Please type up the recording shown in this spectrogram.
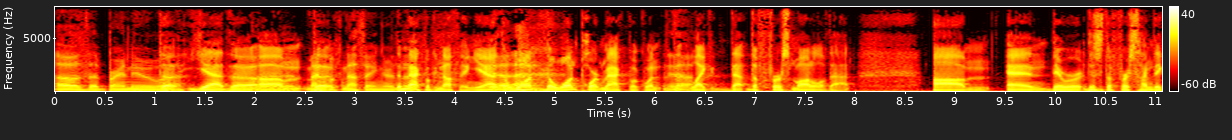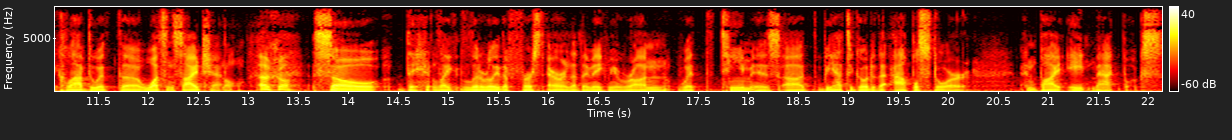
Oh, the brand new The uh, yeah the, the um MacBook the, Nothing or the MacBook Nothing yeah, the one the one port MacBook when Yeah. the, like that the first model of that. Um and they were this is the first time they collabed with the What's Inside channel. Oh, cool. So they like literally the first errand that they make me run with the team is uh we had to go to the Apple store and buy eight MacBooks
